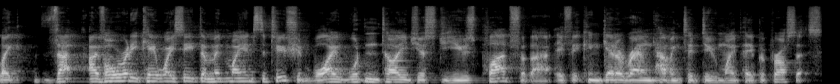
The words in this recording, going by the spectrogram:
Like that, I've already KYC'd them in my institution. Why wouldn't I just use Plaid for that if it can get around having to do my paper process?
